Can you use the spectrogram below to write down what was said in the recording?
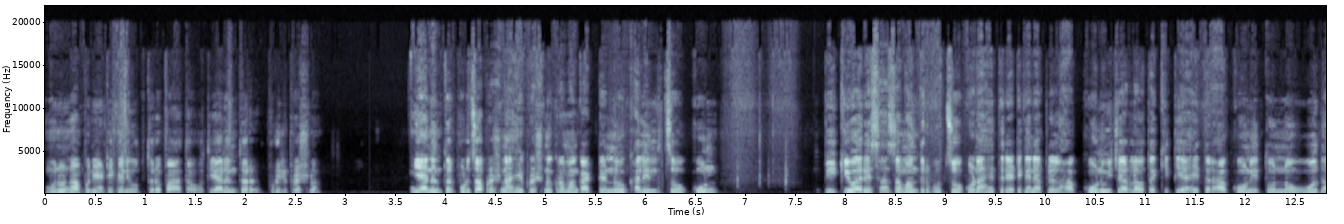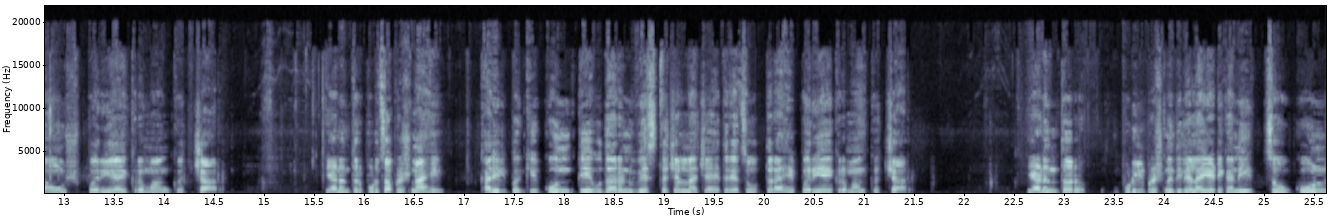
म्हणून आपण या ठिकाणी उत्तर पाहत आहोत. यानंतर पुढील प्रश्न. यानंतर पुढचा प्रश्न आहे प्रश्न क्रमांक अठ्ठ्याण्णव खालील चौकोन पी क्यू आर एस हा समांतरभूत चौकोन आहे तर या ठिकाणी आपल्याला हा कोण विचारला होता किती आहे तर हा कोण येतो नव्वद अंश पर्याय क्रमांक चार. यानंतर पुढचा प्रश्न आहे खालीलपैकी कोणते उदाहरण व्यस्त चलनाचे आहे तर याचं उत्तर आहे पर्याय क्रमांक चार. यानंतर पुढील प्रश्न दिलेला आहे या ठिकाणी चौकोन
